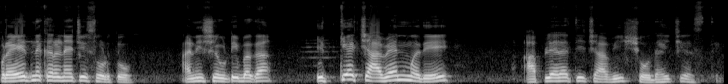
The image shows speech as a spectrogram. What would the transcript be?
प्रयत्न करण्याची सोडतो. आणि शेवटी बघा इतक्या चाव्यांमध्ये आपल्याला ती चावी शोधायची असते.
